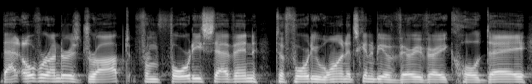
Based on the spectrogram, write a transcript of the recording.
that over under is dropped from 47 to 41. It's going to be a very very cold day.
